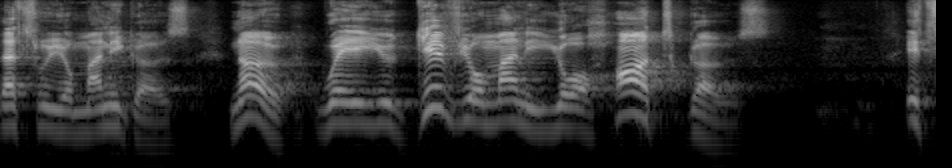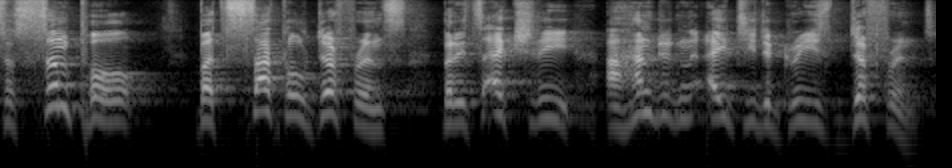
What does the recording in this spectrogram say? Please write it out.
that's where your money goes. No, where you give your money, your heart goes. It's a simple but subtle difference, but it's actually 180 degrees different.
